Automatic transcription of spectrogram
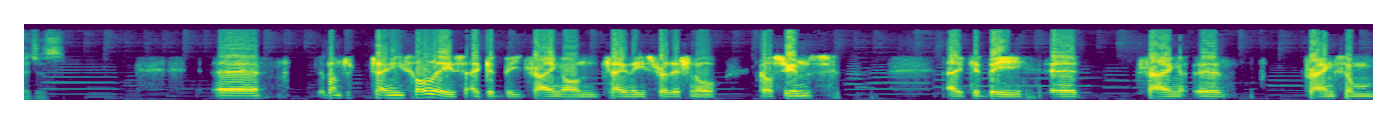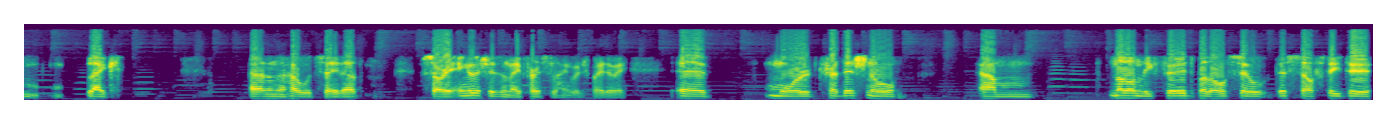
pitches. Uh, a bunch of Chinese holidays. I could be trying on Chinese traditional costumes. I could be uh, trying uh, trying some like I don't know how I would say that. Sorry, English isn't my first language, by the way. Uh, more traditional, um, not only food but also the stuff they do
